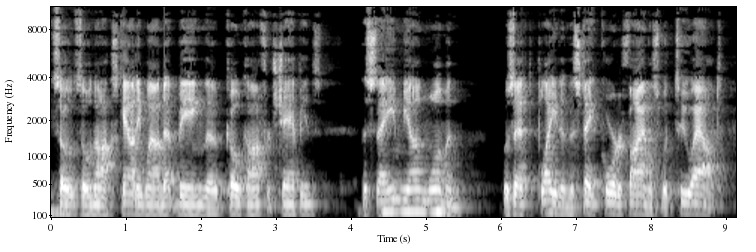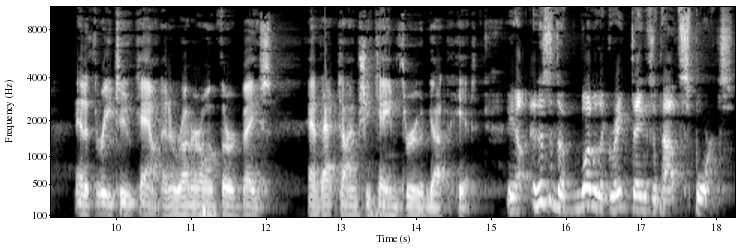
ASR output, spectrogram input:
so so Knox County wound up being the co-conference champions. The same young woman was at the plate in the state quarterfinals with two out and a 3-2 count and a runner on third base. And that time she came through and got the hit. You know, and this is the one of the great things about sports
